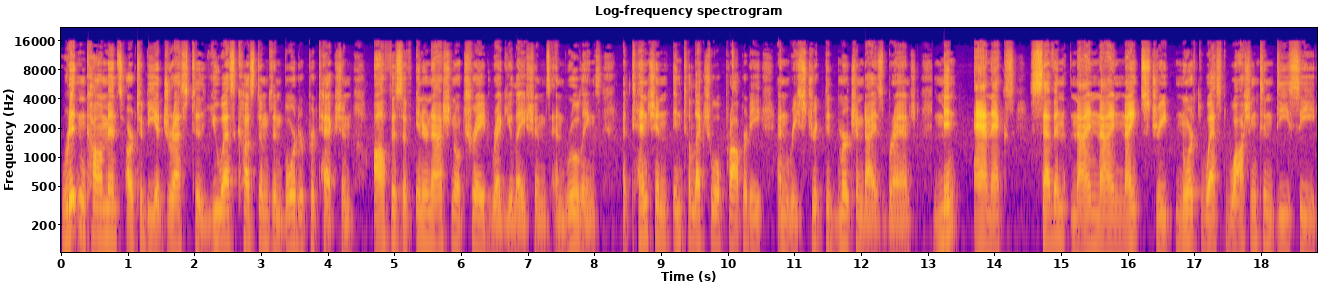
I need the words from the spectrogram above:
Written comments are to be addressed to U.S. Customs and Border Protection, Office of International Trade Regulations and Rulings, Attention Intellectual Property and Restricted Merchandise Branch, Mint Annex 799 9th Street, Northwest Washington, D.C.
